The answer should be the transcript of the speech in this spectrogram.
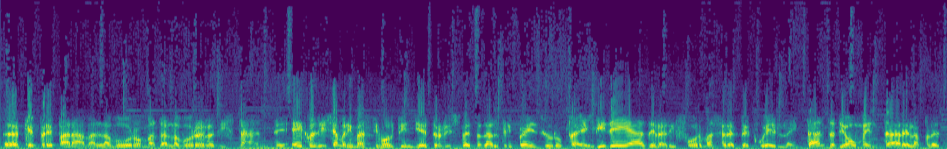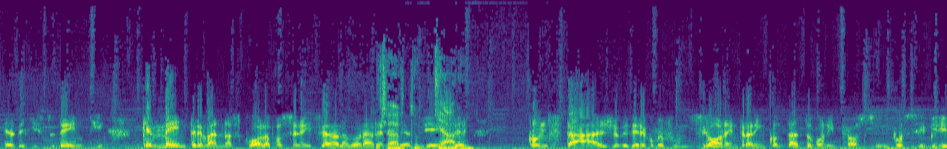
eh, che preparava al lavoro ma dal lavoro era distante e così siamo rimasti molto indietro rispetto ad altri paesi europei. L'idea della riforma sarebbe quella quella intanto di aumentare la platea degli studenti che mentre vanno a scuola possono iniziare a lavorare Certo, nelle chiaro. aziende con stage, vedere come funziona, entrare in contatto con i prossimi possibili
